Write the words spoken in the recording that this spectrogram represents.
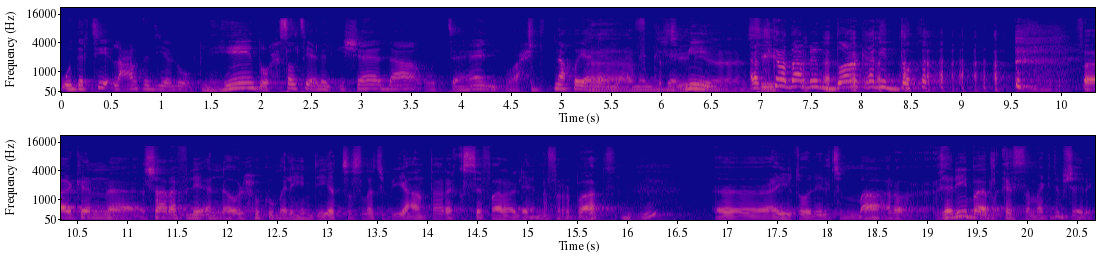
ودرتي العرض ديالو بالهند وحصلتي على الإشادة والتهاني. وحدثنا خويا على آه، العمل الجميل آه، راك نسيت. فكره ضاربين الدور غادي الدور فكان شرف لي أنه الحكومة الهندية اتصلت بي عن طريق السفارة اللي عندنا في الرباط عيطوا لي لتما. أنا غريبة هذه القصة ما نكذبش عليك.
